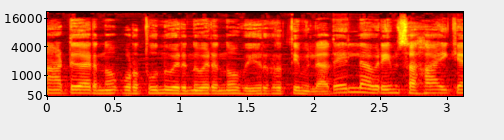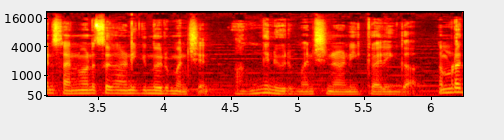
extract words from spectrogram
നാട്ടുകാരെന്നോ പുറത്തുനിന്ന് വരുന്നവരെന്നോ വേർകൃത്യമില്ലാതെ എല്ലാവരെയും സഹായിക്കാൻ സന്മനസ് കാണിക്കുന്ന ഒരു മനുഷ്യൻ. അങ്ങനെ ഒരു മനുഷ്യനാണ് ഈ കലിംഗ നമ്മുടെ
